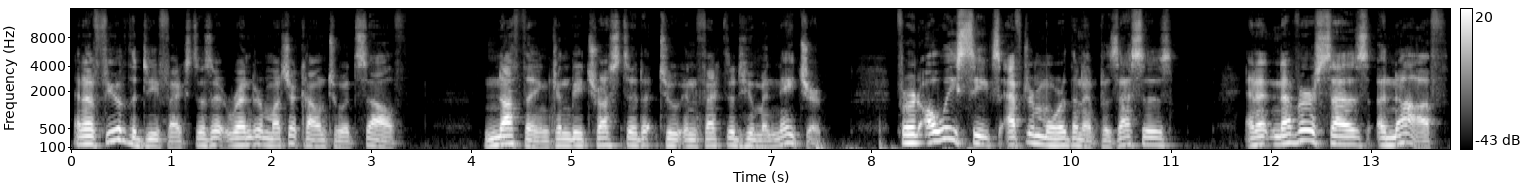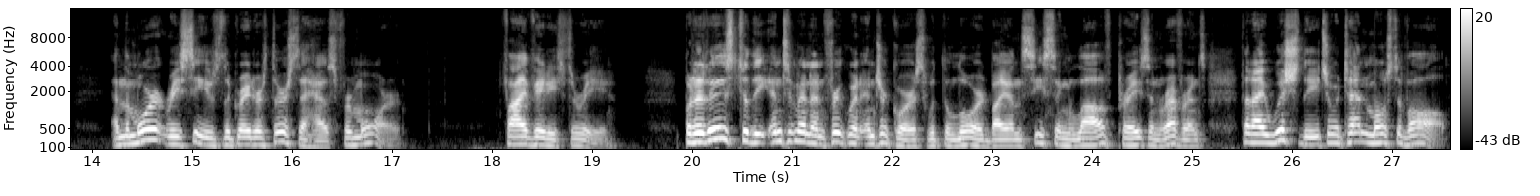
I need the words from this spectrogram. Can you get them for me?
and of few of the defects does it render much account to itself. Nothing can be trusted to infected human nature, for it always seeks after more than it possesses, and it never says enough, and the more it receives, the greater thirst it has for more. 583. But it is to the intimate and frequent intercourse with the Lord by unceasing love, praise, and reverence that I wish thee to attend most of all.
